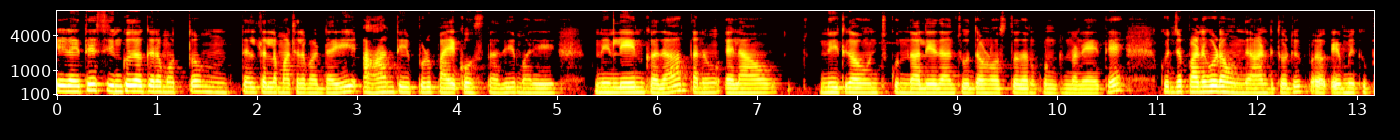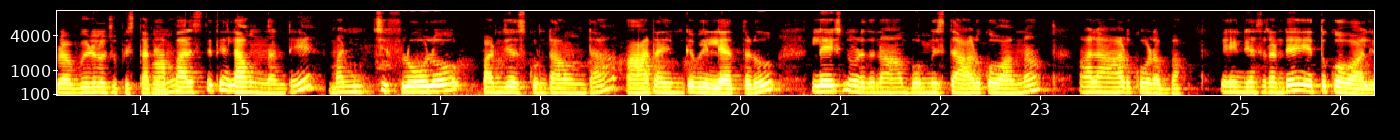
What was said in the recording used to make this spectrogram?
ఇదైతే సింకు దగ్గర మొత్తం తెల్ల తెల్ల మచ్చలు పడ్డాయి. ఆంటీ ఇప్పుడు పైకి వస్తుంది. మరి నేను లేను కదా తను ఎలా నీట్గా ఉంచుకుందా లేదా అని చూద్దామని వస్తుంది అనుకుంటున్నాను అయితే కొంచెం పని కూడా ఉంది ఆంటీ తోటి ప- మీకు ఇప్పుడు వీడియోలో చూపిస్తాను ఆ పరిస్థితి ఎలా ఉందంటే మంచి ఫ్లోలో పని చేసుకుంటా ఉంటా. ఆ టైంకి వెళ్ళేస్తాడు లేచినోడు ఏదైనా బొమ్మిస్తే ఆడుకోవాలన్నా అలా ఆడుకోడబ్బా. ఏం చేస్తాడంటే ఎత్తుకోవాలి.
